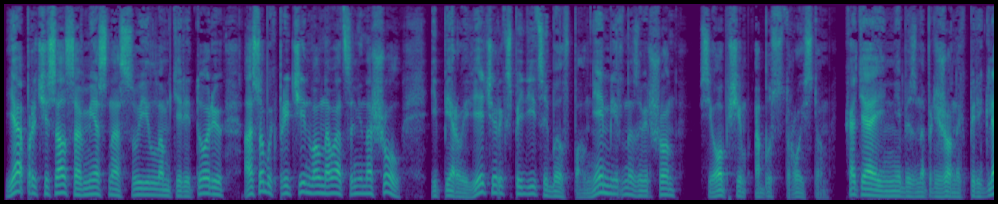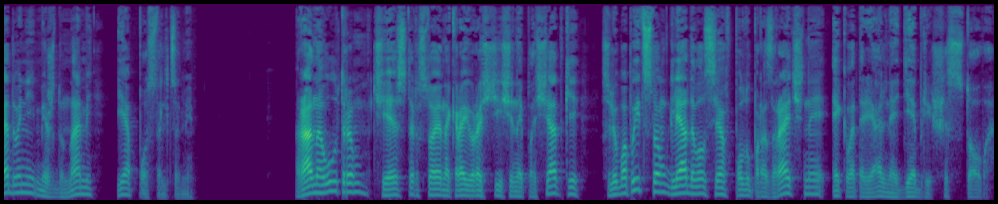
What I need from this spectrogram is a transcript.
Я прочесал совместно с Уиллом территорию, особых причин волноваться не нашел, и первый вечер экспедиции был вполне мирно завершен всеобщим обустройством, хотя и не без напряженных переглядываний между нами и апостольцами. Рано утром Честер, стоя на краю расчищенной площадки, с любопытством глядывался в полупрозрачные экваториальные дебри шестого.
